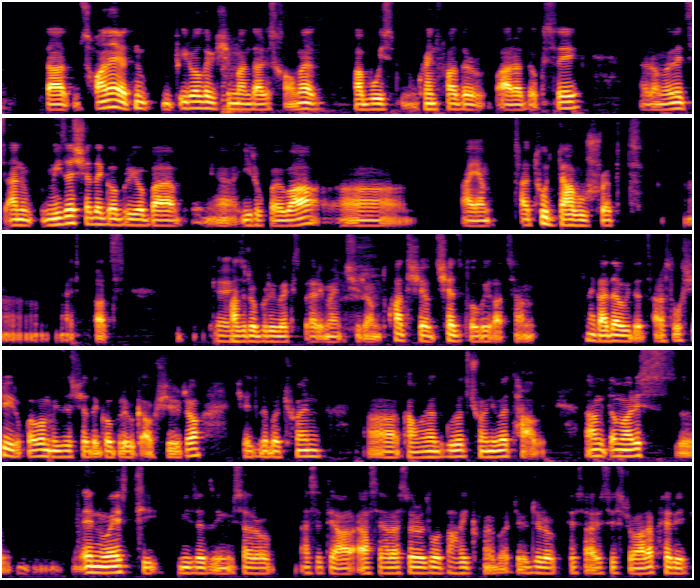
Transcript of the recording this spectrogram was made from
და სხვანაირად ნუ პირველ რიგში მანდ არის ხოლმე ბაბუის grandfather პარადოქსი რომელიც ანუ მიზეს შედეგობრიობა ირღვევა აი ამ თუ დავუშვებთ ეს რაც აზრობრივ ექსპერიმენტში რომ თქვა შეძლო ვიღაცამ გადავიდა წარსულში ირღვევა მიზეს შედეგობრივი კავშირი რომ შეიძლება ჩვენ გავანადგუროთ ჩვენივე თავი. ამიტომ არის NOST მიზეზი იმისა, რომ ასეთი ასე არასერიოზულად აღიქმება ჯერჯერობით ეს არის ის, რომ არაფერი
